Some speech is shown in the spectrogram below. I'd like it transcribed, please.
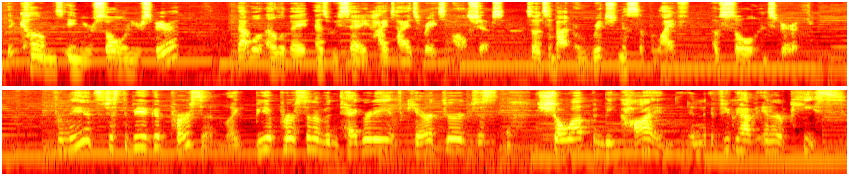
that comes in your soul and your spirit, that will elevate, as we say, high tides raise all ships. So it's about a richness of life, of soul and spirit for me, it's just to be a good person. Like, be a person of integrity, of character. Just show up and be kind. And if you have inner peace,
